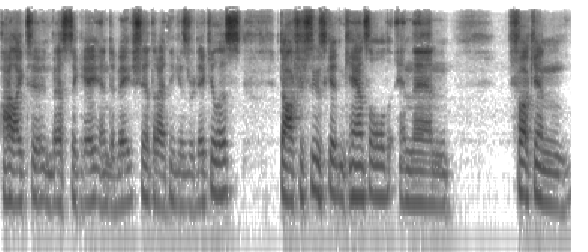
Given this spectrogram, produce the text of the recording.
I like to investigate and debate shit that I think is ridiculous. Dr. Seuss getting canceled and then fucking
